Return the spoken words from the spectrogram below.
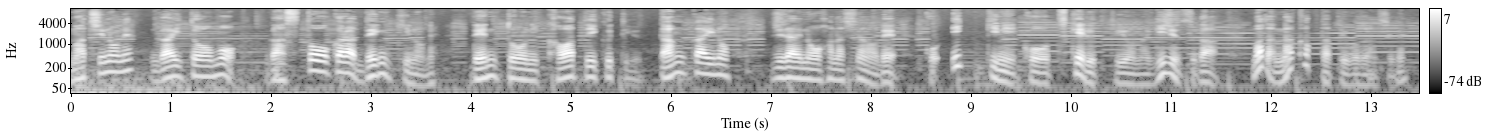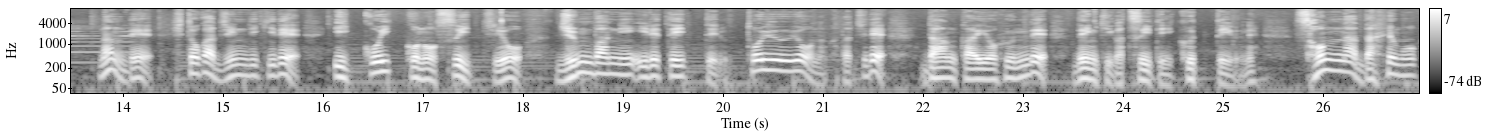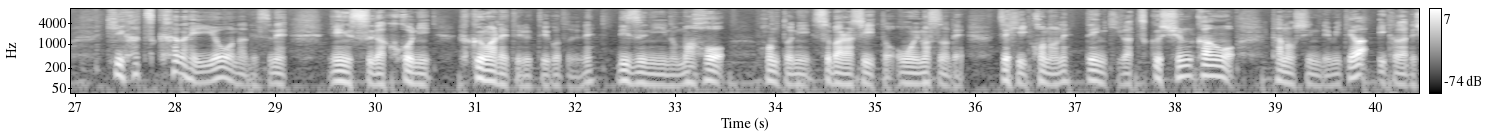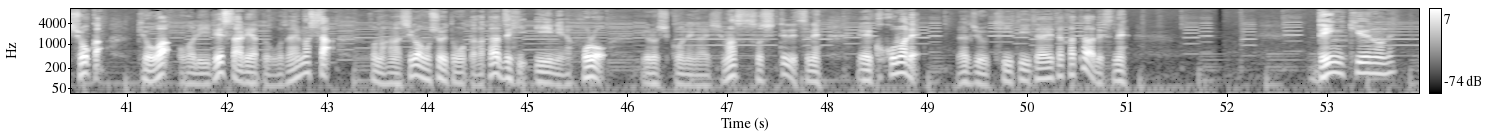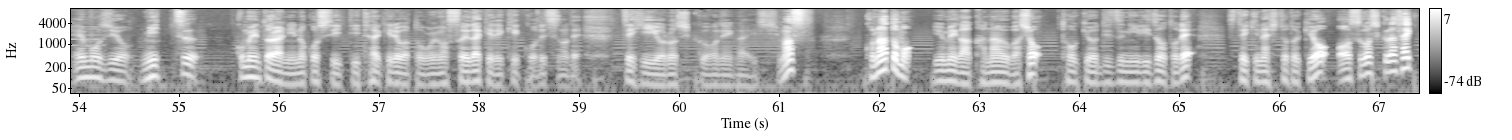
街のね、街灯もガス灯から電気のね、電灯に変わっていくっていう段階の時代のお話なので、こう一気にこうつけるっていうような技術がまだなかったっていうことなんですよね。なんで人が人力で一個一個のスイッチを順番に入れていってるというような形で段階を踏んで電気がついていくっていうね。そんな誰も気がつかないようなですね演出がここに含まれているということでね。ディズニーの魔法。本当に素晴らしいと思いますのでぜひこのね電気がつく瞬間を楽しんでみてはいかがでしょうか今日は終わりです。ありがとうございました。この話が面白いと思った方は、ぜひいいねやフォローよろしくお願いします。そしてですね、えー、ここまでラジオを聴いていただいた方はですね、電球のね、絵文字を3つコメント欄に残していっていただければと思います。それだけで結構ですので、ぜひよろしくお願いします。この後も夢が叶う場所、東京ディズニーリゾートで素敵なひとときをお過ごしください。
